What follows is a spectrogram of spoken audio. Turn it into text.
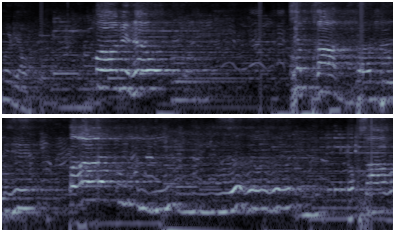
mơ điều mơ này đâu thiếp tham và bụi ơi đọc sao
